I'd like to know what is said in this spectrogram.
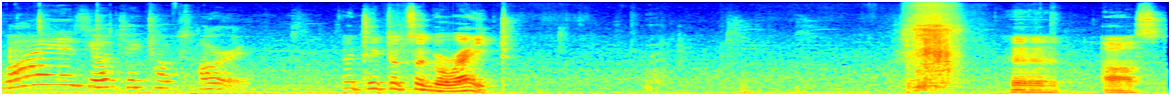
Why is your TikToks horrid? My TikToks are great. Ass.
